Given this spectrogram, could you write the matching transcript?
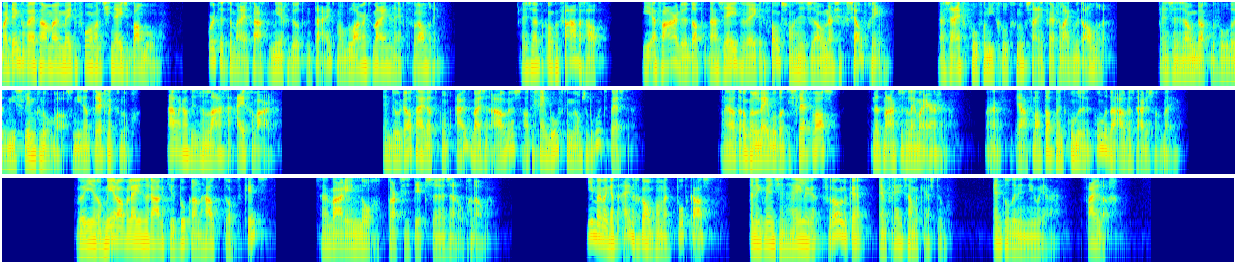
Maar denk nog even aan mijn metafoor van het Chinese bamboe. Korte termijn vraagt het meer geduld en tijd, maar op lange termijn een echte verandering. En zo heb ik ook een vader gehad die ervaarde dat na zeven weken de focus van zijn zoon naar zichzelf ging. Naar zijn gevoel van niet goed genoeg zijn in vergelijking met anderen. En zijn zoon dacht bijvoorbeeld dat hij niet slim genoeg was, niet aantrekkelijk genoeg. Eigenlijk had hij dus een lage eigenwaarde. En doordat hij dat kon uiten bij zijn ouders, had hij geen behoefte meer om zijn broer te pesten. Hij had ook een label dat hij slecht was. En dat maakte het alleen maar erger. Maar ja, vanaf dat moment konden, konden de ouders daar dus wat mee. Wil je hier nog meer over lezen, raad ik je het boek aan How to Talk to Kids. Eh, waarin nog praktische tips eh, zijn opgenomen. Hiermee ben ik aan het einde gekomen van mijn podcast. En ik wens je een hele vrolijke en vreedzame kerst toe. En tot in het nieuwe jaar. Fijne dag.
